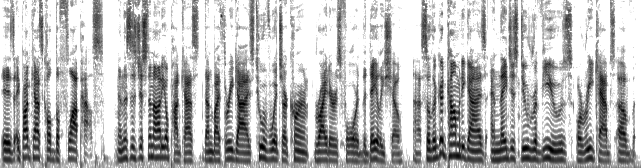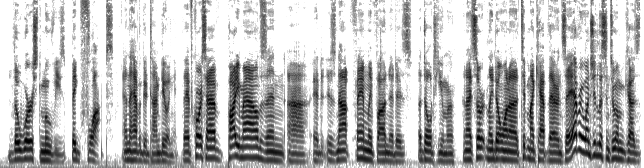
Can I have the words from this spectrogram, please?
is a podcast called The Flophouse. And this is just an audio podcast done by three guys, two of which are current writers for The Daily Show. Uh, so they're good comedy guys, and they just do reviews or recaps of the worst movies, big flops, and they have a good time doing it. They, of course, have potty mouths, and uh, it is not family fun, it is adult humor. And I certainly don't want to tip my cap there and say everyone should listen to them because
